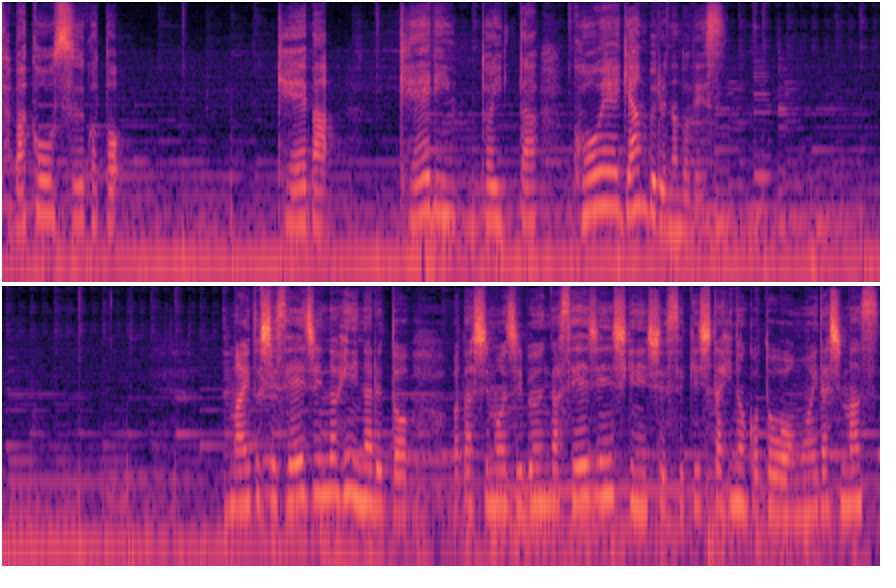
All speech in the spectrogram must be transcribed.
タバコを吸うこと競馬競輪といった公営ギャンブルなどです。毎年成人の日になると私も自分が成人式に出席した日のことを思い出します。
